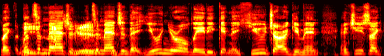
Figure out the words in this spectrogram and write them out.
Like, That'd let's imagine, let's imagine that you and your old lady get in a huge argument, and she's like,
